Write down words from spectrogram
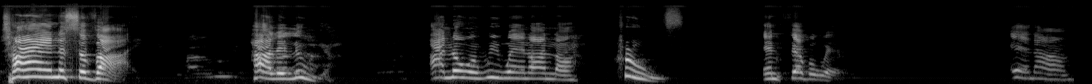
trying to survive. Hallelujah. I know when we went on the cruise in February, and um,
